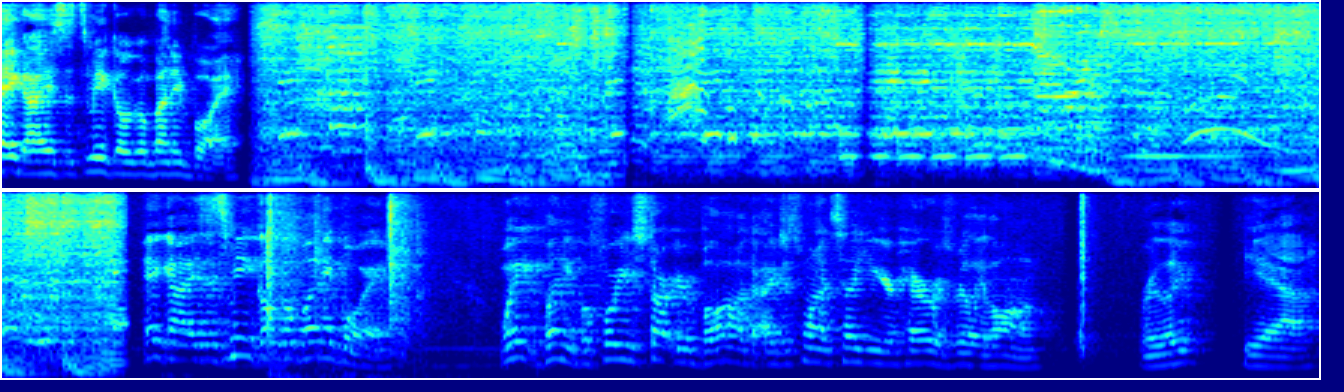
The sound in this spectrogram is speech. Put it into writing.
Hey guys, it's me, Gogo Bunny Boy. Hey guys, it's me, Gogo Bunny Boy. Wait, Bunny, before you start your blog, I just want to tell you your hair was really long. Really? Yeah.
